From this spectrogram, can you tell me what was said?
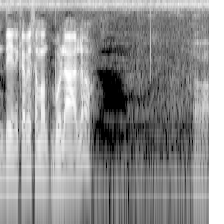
Hindi kami sa Mount Bulalo. Oo.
